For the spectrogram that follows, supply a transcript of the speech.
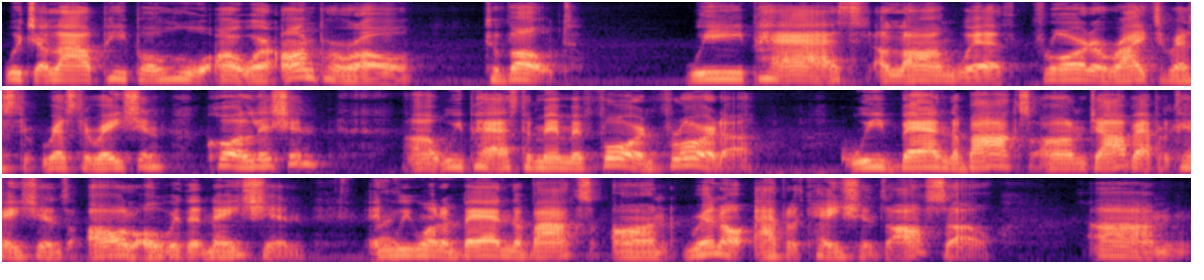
which allowed people who are, were on parole to vote. we passed, along with Florida Rights Rest- Restoration Coalition, uh, we passed Amendment 4 in Florida. We banned the box on job applications all mm-hmm. over the nation. And right. we want to ban the box on rental applications also. Um,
